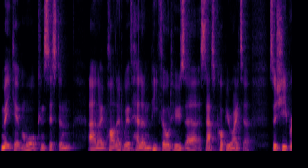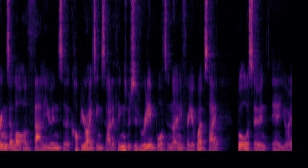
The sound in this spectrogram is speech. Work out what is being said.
make it more consistent. And I partnered with Helen Peatfield, who's a, a SaaS copywriter. So she brings a lot of value into the copywriting side of things, which is really important, not only for your website, but also in uh, your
